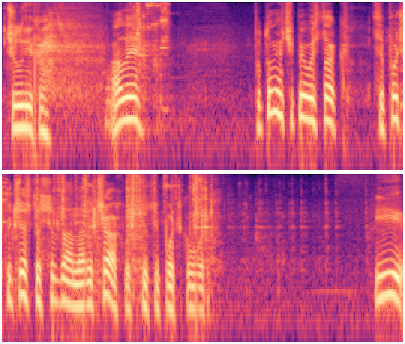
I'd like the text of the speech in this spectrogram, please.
чоловіка. Але потім я вчепив ось так цепочку чисто сюди, на речах, ось цю цепочку. От. І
